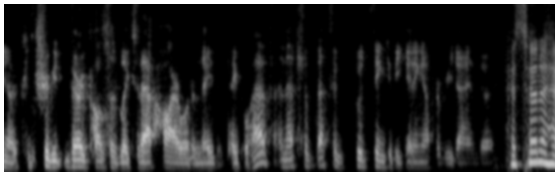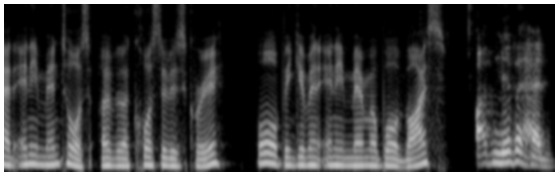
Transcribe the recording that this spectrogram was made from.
you know contribute very positively to that higher order need that people have, and that's a, that's a good thing to be getting up every day and doing. Has Turner had any mentors over the course of his career, or been given any memorable advice? I've never had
